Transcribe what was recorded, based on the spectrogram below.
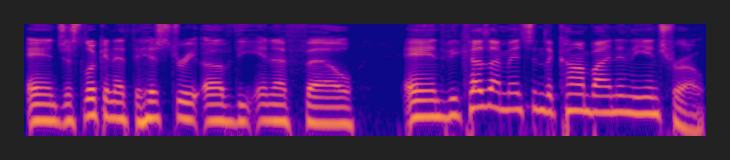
and just looking at the history of the NFL. And because I mentioned the combine in the intro,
